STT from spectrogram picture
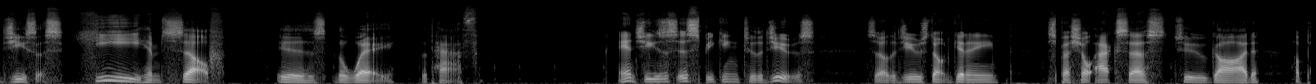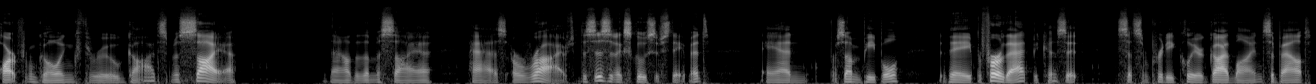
Jesus. He himself is the way, the path. And Jesus is speaking to the Jews. So the Jews don't get any special access to God apart from going through God's Messiah. Now that the Messiah has arrived. This is an exclusive statement, and for some people, they prefer that because it sets some pretty clear guidelines about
